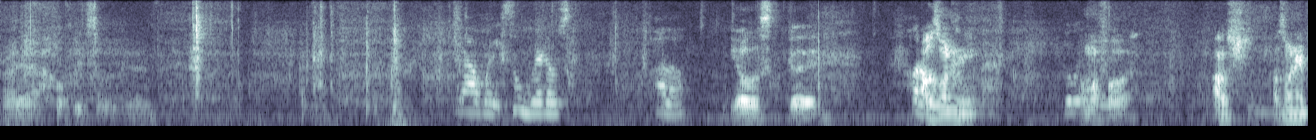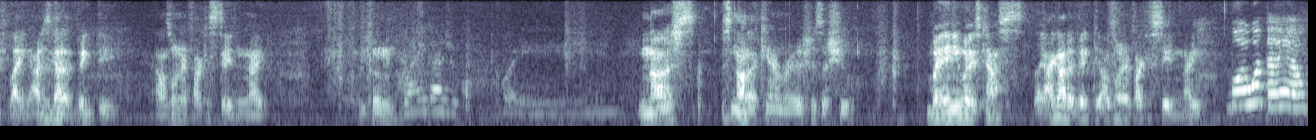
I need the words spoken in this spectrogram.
Bro, yeah. Hopefully it's doing good. Yeah, wait, some weirdos. Hello. Yo, it's good. Hold on, I was on. wondering. Who Oh my it? fault. I was I was wondering if like I just got evicted. And I was wondering if I could stay the night. You feel me? Why are you guys recording? No, it's, it's not a camera. It's just a shoe. But anyways, can I, s- like I got evicted. I was wondering if I could stay the night. Boy, what the hell?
